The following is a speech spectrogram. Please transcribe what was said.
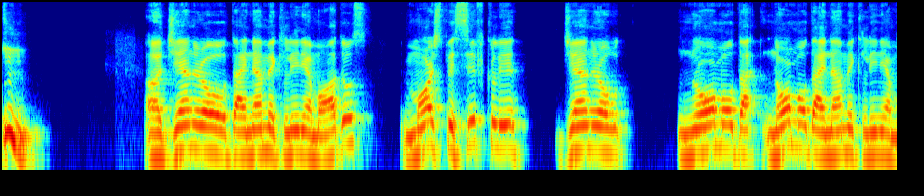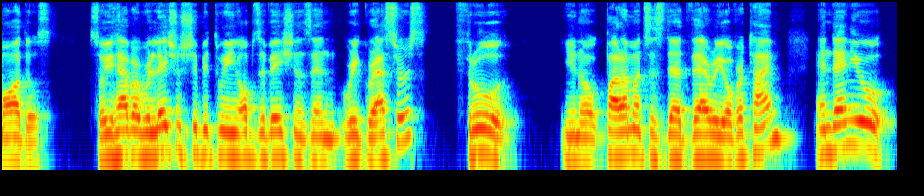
uh, general dynamic linear models, more specifically general normal, normal dynamic linear models. So you have a relationship between observations and regressors through you know, parameters that vary over time. And then you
